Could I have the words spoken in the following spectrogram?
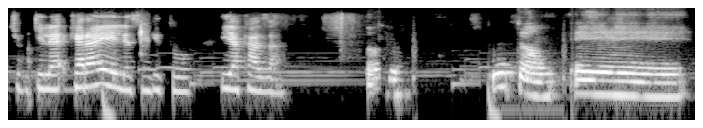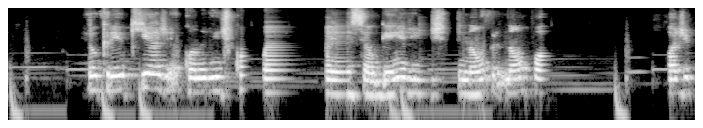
Tipo, que, ele, é, que era ele, assim, que tu ia casar? Então, é... eu creio que a gente, quando a gente conhece alguém, a gente não, não pode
